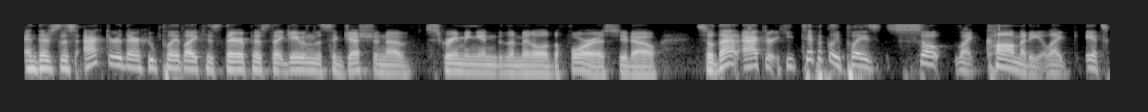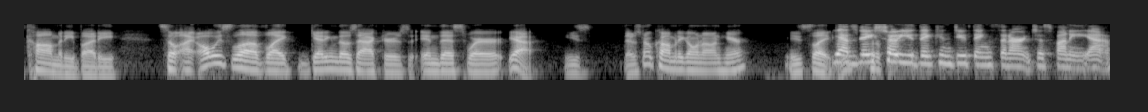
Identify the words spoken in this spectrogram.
And there's this actor there who played like his therapist that gave him the suggestion of screaming into the middle of the forest, you know. So that actor, he typically plays so like comedy, like it's comedy, buddy. So I always love like getting those actors in this where yeah, he's there's no comedy going on here. He's like yeah, he's they per- show you they can do things that aren't just funny. Yeah,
